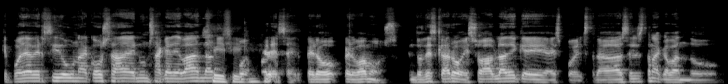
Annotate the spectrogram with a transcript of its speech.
que puede haber sido una cosa en un saque de banda, puede, ser, pero, pero vamos, entonces claro, eso habla de que a Spoelstra se le están acabando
